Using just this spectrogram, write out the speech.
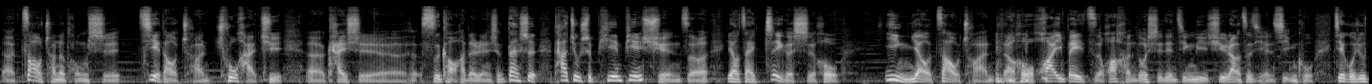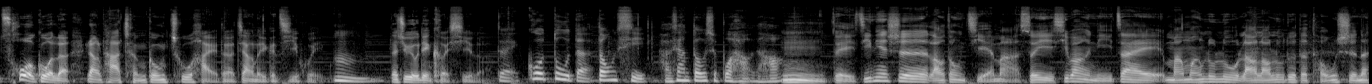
呃造船的同时借到船出海去，呃开始呃思考他的人生，但是他就是偏偏选择要在这个时候。硬要造船，然后花一辈子、花很多时间精力去让自己很辛苦，结果就错过了让他成功出海的这样的一个机会，嗯，那就有点可惜了。对，过度的东西好像都是不好的哈、嗯，对，今天是劳动节嘛，所以希望你在忙忙碌碌、劳劳碌碌的同时呢，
